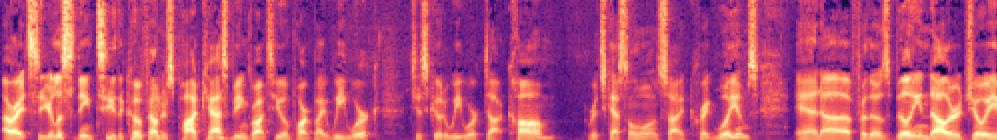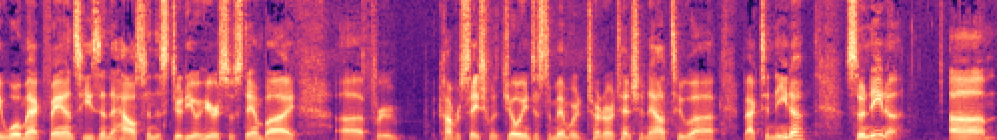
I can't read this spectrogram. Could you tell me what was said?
All right, so you're listening to the Co-Founders Podcast Mm-hmm. being brought to you in part by WeWork. Just go to WeWork.com. Rich Castle alongside Craig Williams. And uh, for those billion dollar Joey Womack fans, he's in the house in the studio here, so stand by uh, for a conversation with Joey in just a minute. We're going to turn our attention now to uh, back to Nina. So, Nina, um,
